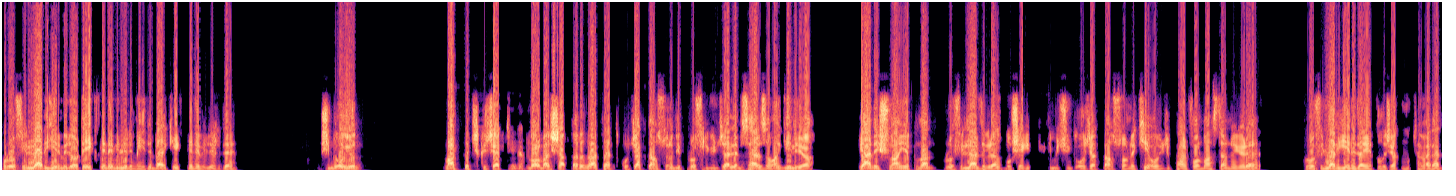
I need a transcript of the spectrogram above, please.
profiller 24'e eklenebilir miydi? Belki eklenebilirdi. Şimdi oyun Mart'ta çıkacak. Normal şartlarda zaten Ocak'tan sonra bir profil güncellemesi her zaman geliyor. Yani şu an yapılan profiller de biraz boşa gitmiş gibi. Çünkü Ocak'tan sonraki oyuncu performanslarına göre profiller yeniden yapılacak muhtemelen.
